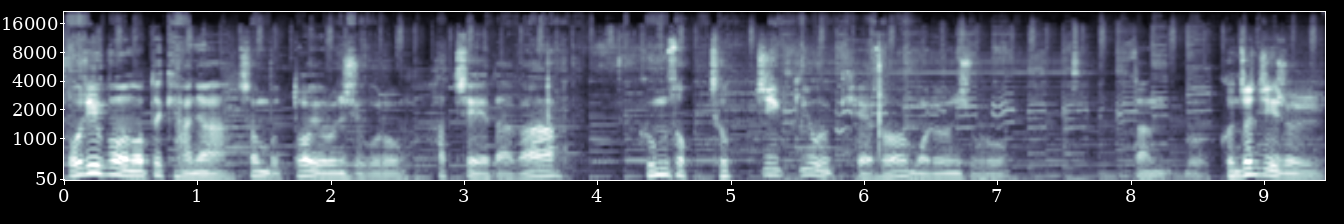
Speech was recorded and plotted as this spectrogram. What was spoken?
조립은 어떻게 하냐? 처음부터 이런 식으로 하체에다가 금속 접지 끼우게 해서 뭐 이런 식으로 일단 뭐 건전지를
